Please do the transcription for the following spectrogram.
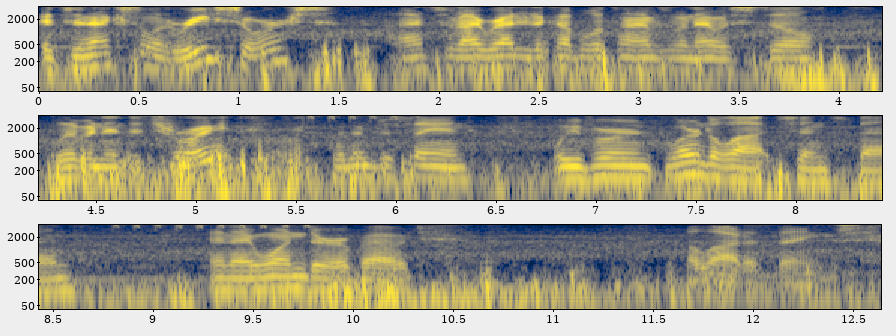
it's an excellent resource. That's what I read it a couple of times when I was still living in Detroit. But I'm just saying, we've learned, learned a lot since then. And I wonder about a lot of things.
